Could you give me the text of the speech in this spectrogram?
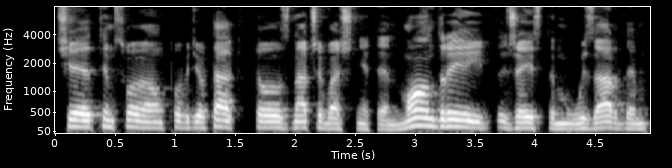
cię tym słowem. On powiedział tak, to znaczy właśnie ten mądry, że jestem wizardem.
